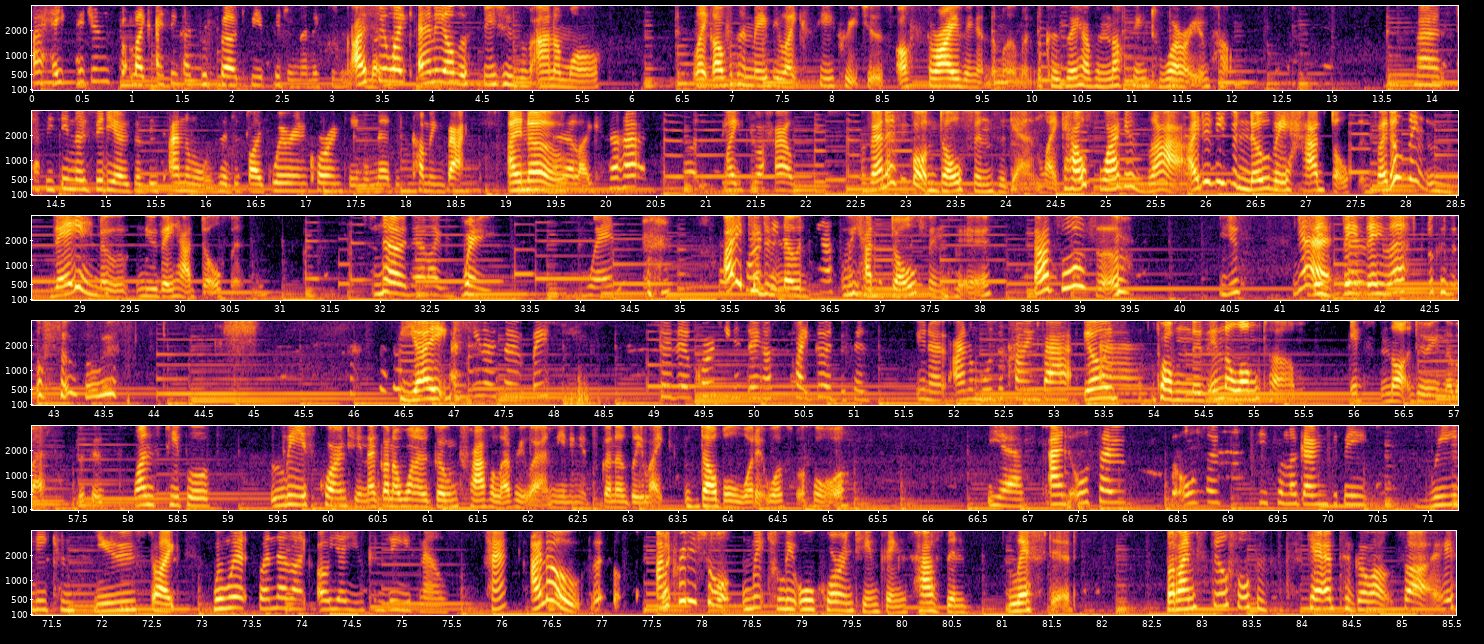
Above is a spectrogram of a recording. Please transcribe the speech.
i hate pigeons but like i think i'd prefer to be a pigeon than a human. I feel like any other species of animal, like other than maybe like sea creatures, are thriving at the moment because they have nothing to worry about. man have you seen those videos of these animals? They're just like we're in quarantine and they're just coming back I and know. they're like haha Like- your house Venice got dolphins again. Like, how swag is that? I didn't even know they had dolphins. I don't think they know knew they had dolphins. no they're like wait when I didn't know is making us- we had dolphins here. That's awesome. You just yeah they, they so- they left because it was so polluted. Yikes. And you know, so ba- so the quarantine is doing us quite good because you know animals are coming back. The only and- problem is in the long term, it's not doing the best because once people leave quarantine, they're gonna want to go and travel everywhere, meaning it's gonna be like double what it was before. yeah, and also, but also people are going to be really confused. Like when we're when they're like, oh yeah, you can leave now. Huh? I know. I'm What? pretty sure literally all quarantine things have been lifted, but I'm still sort of scared to go outside.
